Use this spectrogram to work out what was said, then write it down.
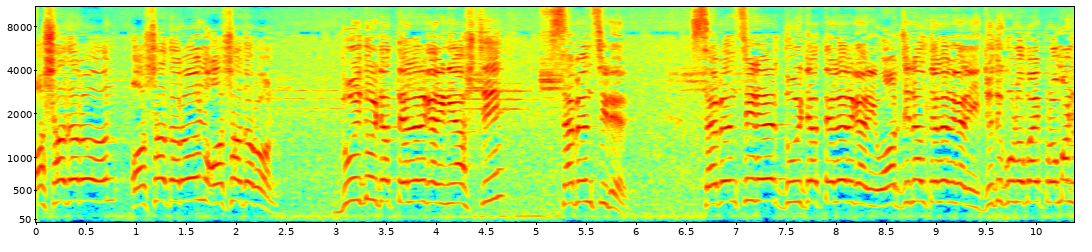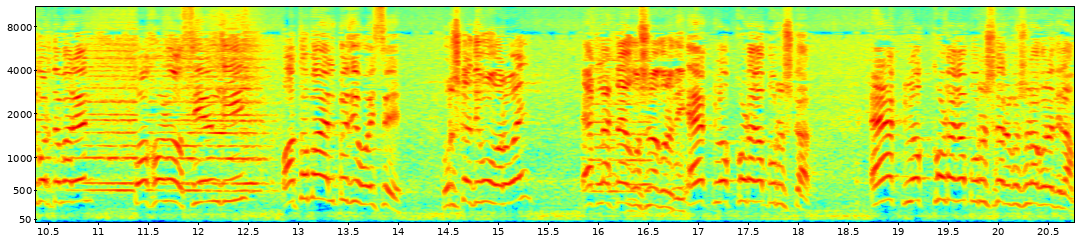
অসাধারণ অসাধারণ অসাধারণ। দুই দুইটা তেলের গাড়ি নিয়ে আসছি সেভেন সিটের সেভেন সিটের দুইটা তেলের গাড়ি অরিজিনাল তেলের গাড়ি। যদি কোনো ভাই প্রমাণ করতে পারেন কখনো সিএনজি অথবা এলপিজি হয়েছে পুরস্কার দিব বড় ভাই? এক লাখ টাকা ঘোষণা করে দিই। এক লক্ষ টাকা পুরস্কার। এক লক্ষ টাকা পুরস্কার ঘোষণা করে দিলাম।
